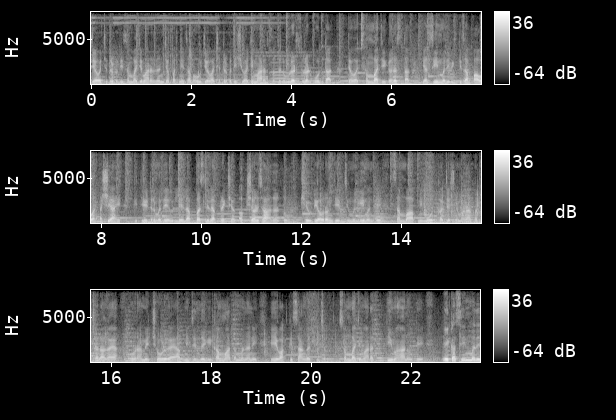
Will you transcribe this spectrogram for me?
जेव्हा छत्रपती संभाजी महाराजांच्या पत्नीचा भाऊ जेव्हा छत्रपती शिवाजी महाराजबद्दल उलटसुलट बोलतात तेव्हा संभाजी गरजतात. या सीनमध्ये विक्कीचा पॉवर अशी आहे की थिएटरमध्ये लेला बसलेला प्रेक्षक अक्षरशः आदरतो. शेवटी औरंगजेबची मुलगी म्हणते संभा अपनी मौत का जश्न मनाकर चला गया और हमें छोड़ गया आपली जिंदगी का मातम मनाने. हे वाक्य सांगत की छ संभाजी महाराज किती महान होते. एका सीनमध्ये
